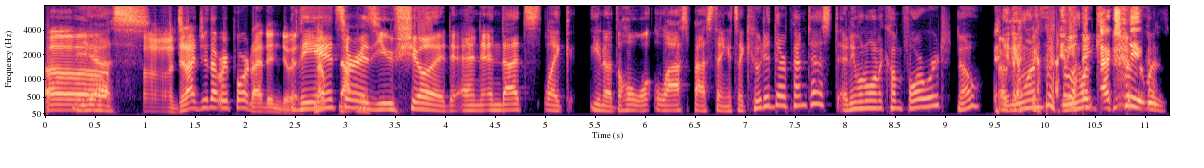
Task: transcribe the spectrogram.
Oh, yes. oh, did I do that report? I didn't do it. The Nope, answer is you should, and and that's like you know the whole LastPass thing. It's like who did their pen test? Anyone want to come forward? No. Okay. anyone? Anyone? Like- Actually, it was.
